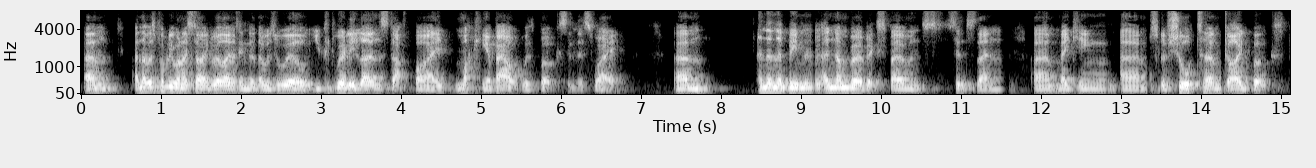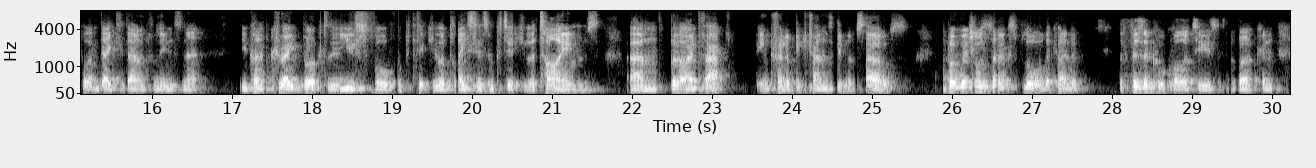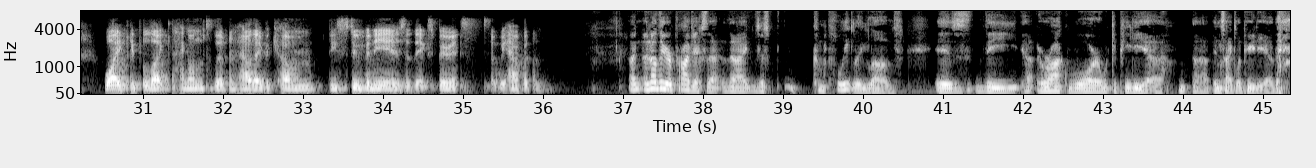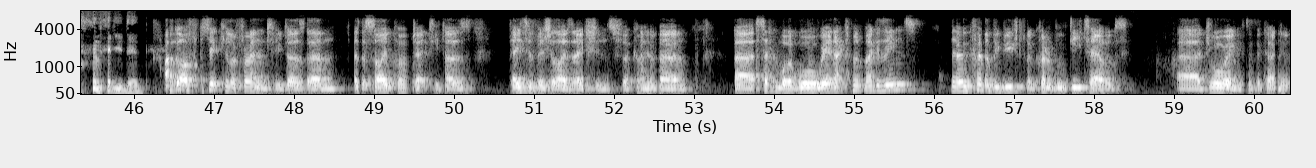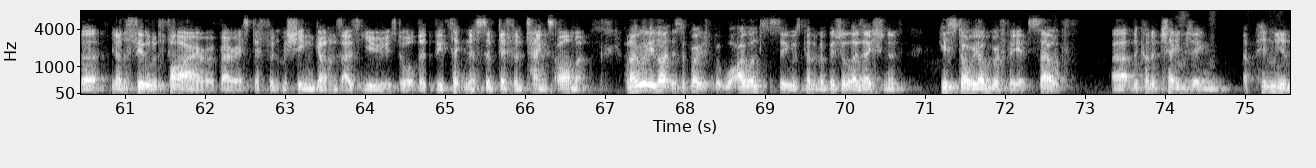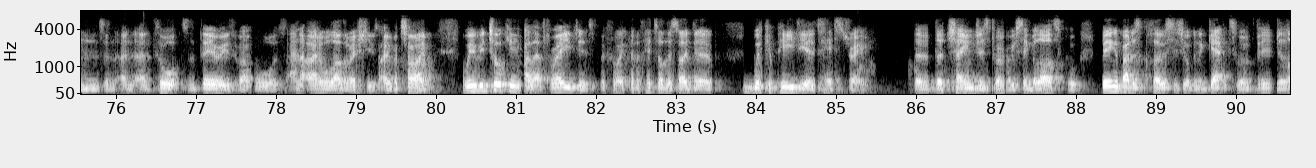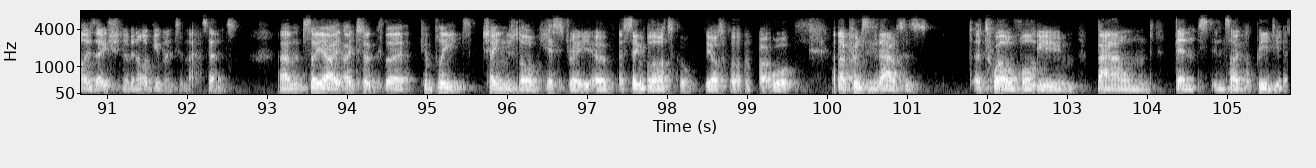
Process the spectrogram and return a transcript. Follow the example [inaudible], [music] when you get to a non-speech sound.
Um, and that was probably when I started realizing that there was real, you could really learn stuff by mucking about with books in this way. Um, and then there've been a number of experiments since then, um, making sort of short-term guidebooks, pulling data down from the internet, you kind of create books that are useful for particular places and particular times, um, but are in fact incredibly transient themselves, but which also explore the kind of the physical qualities of the book and why people like to hang on to them and how they become these souvenirs of the experience that we have with them. Another of your projects that, that I just completely love is the uh, Iraq War Wikipedia uh, encyclopedia that, [laughs] that, you did. I've got a particular friend who does, um, as a side project, he does data visualizations for kind of um, uh, Second World War reenactment magazines. They're incredibly beautiful, incredibly detailed uh, drawings of the kind of uh, you know the field of fire of various different machine guns as used, or the, the thickness of different tanks' armor. And I really like this approach, but what I wanted to see was kind of a visualization of historiography itself, uh, the kind of changing opinions and, and, and, thoughts and theories about wars and, and all other issues over time. We've been talking about that for ages before I kind of hit on this idea of Wikipedia's history. The, the changes to every single article being about as close as you're going to get to a visualization of an argument in that sense. Um, so yeah, I, I, took the complete changelog history of a single article, the article on the Iraq War, and I printed it out as a 12 volume bound dense encyclopedia.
